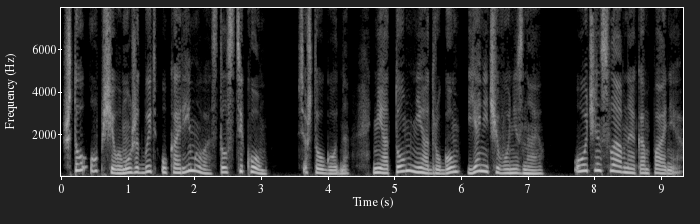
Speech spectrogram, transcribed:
Что общего может быть у Каримова с толстяком? Все что угодно. Ни о том, ни о другом я ничего не знаю. Очень славная компания,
